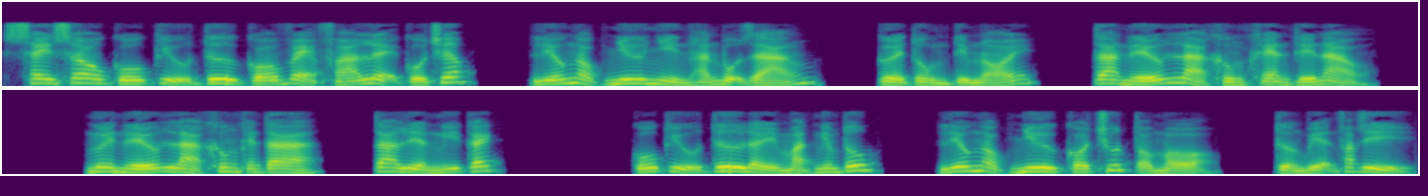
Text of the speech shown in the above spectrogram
Say sau cố cửu tư có vẻ phá lệ cố chấp, Liễu Ngọc Như nhìn hắn bộ dáng, cười tủm tìm nói, ta nếu là không khen thế nào. Ngươi nếu là không khen ta, ta liền nghĩ cách. Cố cửu tư đầy mặt nghiêm túc, Liễu Ngọc Như có chút tò mò, tưởng biện pháp gì.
